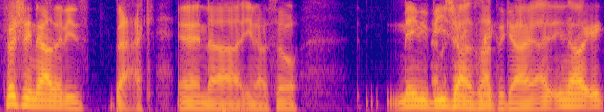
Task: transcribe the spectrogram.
especially now that he's back. And uh, you know, so maybe Bijan's not the guy. I, you know, I,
